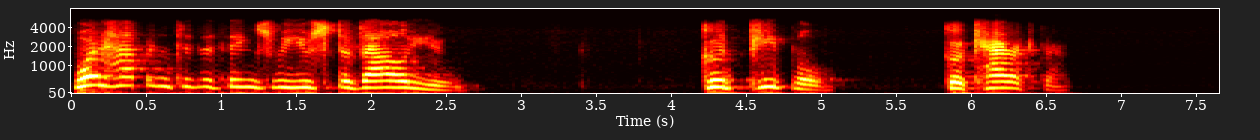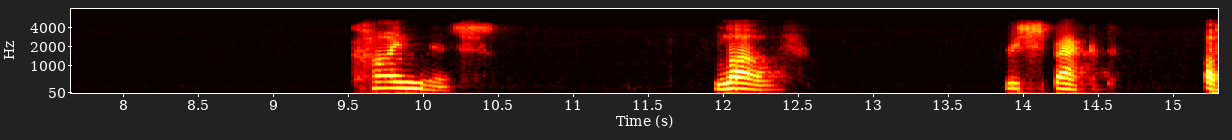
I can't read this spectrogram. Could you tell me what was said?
What happened to the things we used to value? Good people, good character, kindness, love, respect of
